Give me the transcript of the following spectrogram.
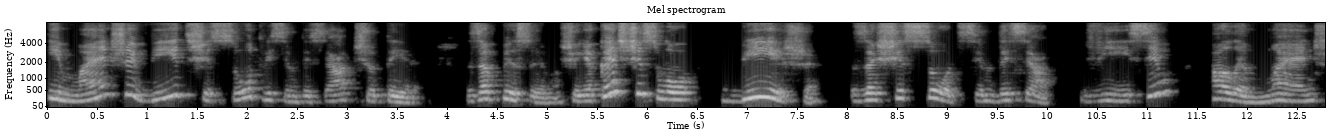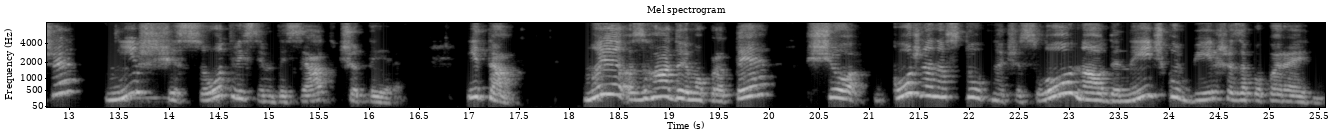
і менше від 684. Записуємо, що якесь число більше за 678, але менше, ніж 684. І так, ми згадуємо про те, що кожне наступне число на одиничку більше за попереднє.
